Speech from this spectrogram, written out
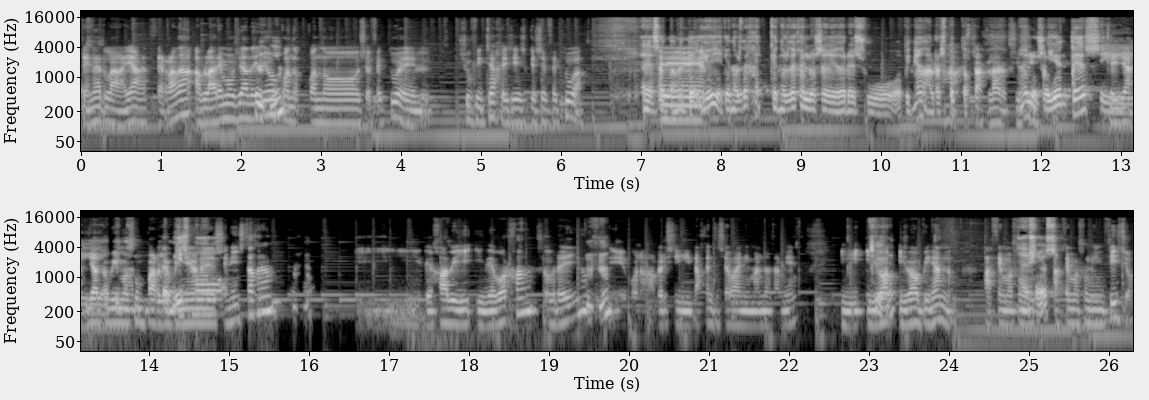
tenerla ya cerrada. Hablaremos ya de ello cuando, cuando se efectúe su fichaje, si es que se efectúa. Exactamente, y eh, oye, que nos, dejen, que nos dejen los seguidores su opinión al respecto. está claro, sí, Los oyentes y. Que ya, ya tuvimos un par de opiniones en Instagram de Javi y de Borja sobre ello. Y bueno, a ver si la gente se va animando también y, y, va, opinando. Hacemos un, hacemos un inciso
